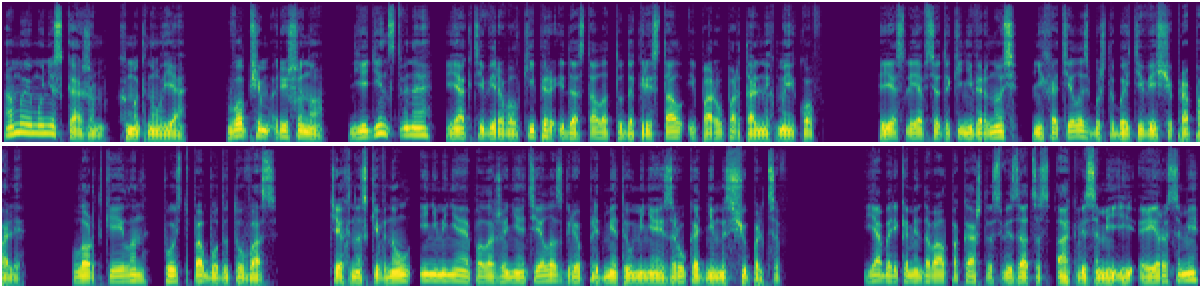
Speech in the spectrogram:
«А мы ему не скажем», — хмыкнул я. «В общем, решено. Единственное, я активировал кипер и достал оттуда кристалл и пару портальных маяков. Если я все таки не вернусь, не хотелось бы, чтобы эти вещи пропали. Лорд Кейлан, пусть побудут у вас». Технос кивнул и, не меняя положение тела, сгреб предметы у меня из рук одним из щупальцев. Я бы рекомендовал пока что связаться с Аквисами и Эйросами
